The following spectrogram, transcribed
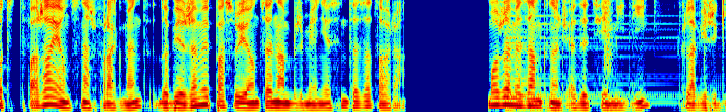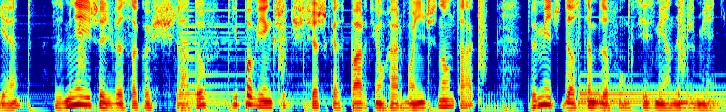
Odtwarzając nasz fragment, dobierzemy pasujące nam brzmienie syntezatora. Możemy zamknąć edycję MIDI, klawisz G, zmniejszyć wysokość śladów i powiększyć ścieżkę z partią harmoniczną tak, by mieć dostęp do funkcji zmiany brzmień.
